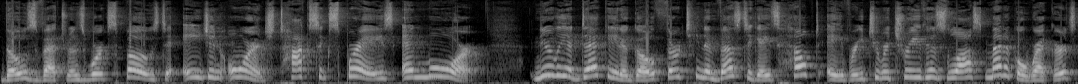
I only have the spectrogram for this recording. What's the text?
Those veterans were exposed to Agent Orange, toxic sprays, and more. Nearly a decade ago, 13 Investigates helped Avery to retrieve his lost medical records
